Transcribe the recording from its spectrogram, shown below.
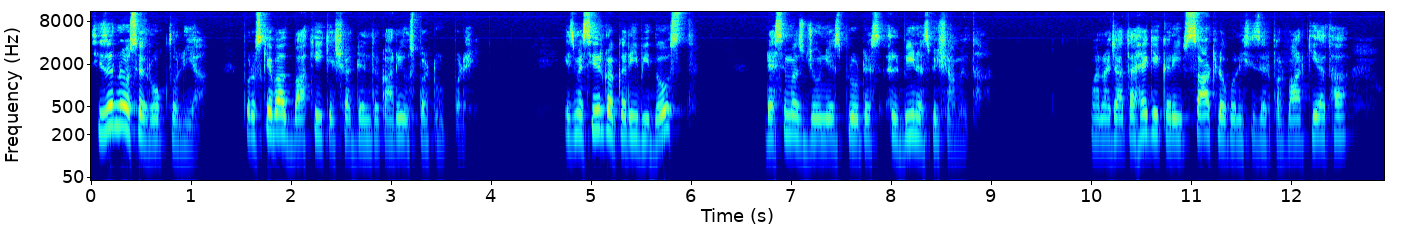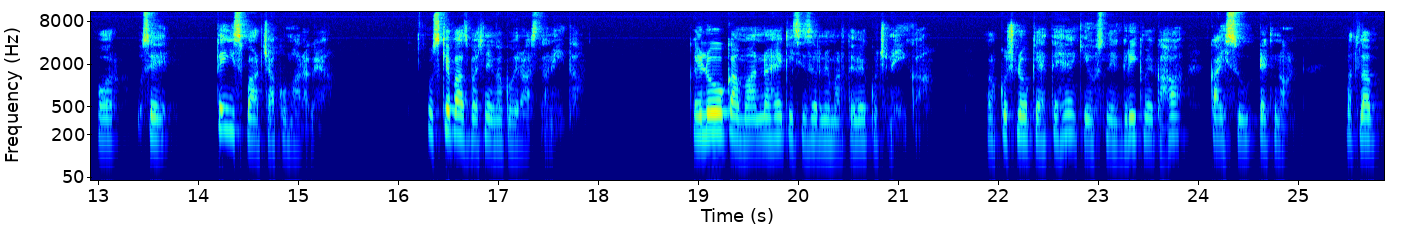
सीजर ने उसे रोक तो लिया, पर उसके बाद बाकी के षड्यंत्रकारी उस पर टूट पड़े। इसमें सीर का करीबी दोस्त, डेसिमस जूनियस ब्रूटस एल्बीनस भी शामिल था। माना जाता है कि करीब साठ लोगों ने सीजर पर वार किया था और उसे तेईस बार चाकू मारा गया। उसके पास बचने का कोई रास्ता नहीं था। कई लोगों का मानना है कि सीजर ने मरते हुए कुछ नहीं कहा। और कुछ लोग कहते हैं कि उसने ग्रीक में कहा, काइसू टेक्नॉन मतलब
